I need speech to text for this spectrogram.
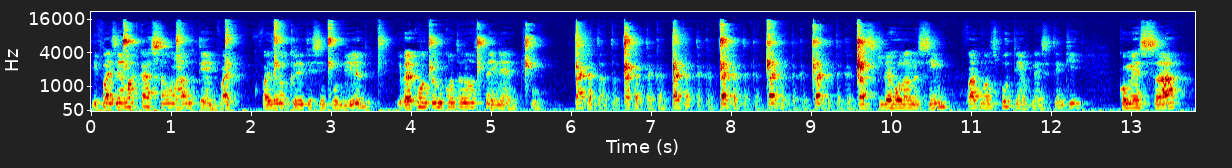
e fazer a marcação lá do tempo. Vai fazendo clique assim com o dedo e vai contando quantas notas tem, né? Tipo, taca, taca, taca, taca, taca, taca, taca, taca, taca, taca, taca, taca, taca. Se estiver rolando assim, quatro notas por tempo, né? Você tem que começar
